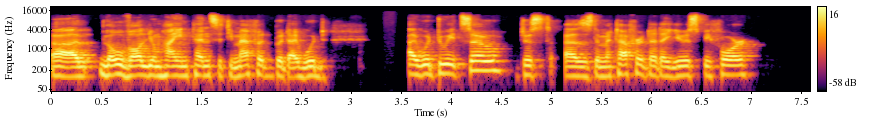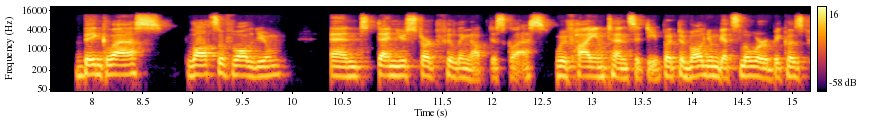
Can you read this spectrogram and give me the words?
uh, low volume, high intensity method, but I would I would do it so, just as the metaphor that I used before, big glass, lots of volume, and then you start filling up this glass with high intensity but the volume gets lower because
